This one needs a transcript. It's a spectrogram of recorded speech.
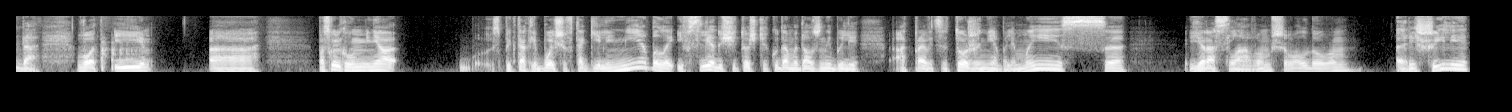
Да. Вот. И э, поскольку у меня спектакля больше в Тагиле не было, и в следующей точке, куда мы должны были отправиться, тоже не были. Мы с Ярославом Шевалдовым решили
